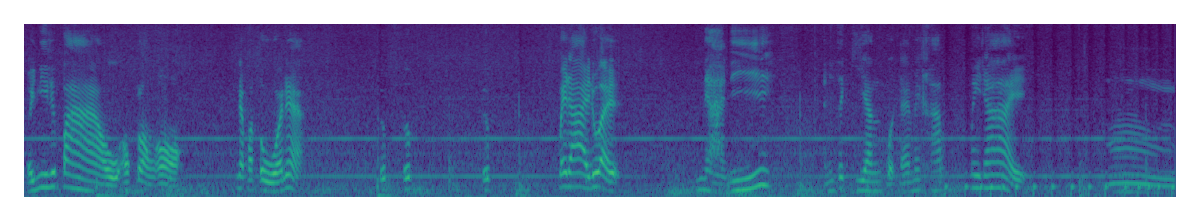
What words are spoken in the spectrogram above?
เอ้ยนี่หรือเปล่า เอากล่องออก เนี่ยประตูเนี่ย อึ๊บอึ๊บอึ๊บ ไม่ได้ด้วยหนานี้ อันนี้ตะเกียงกดได้ไหมครับ ไม่ได้ อืม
